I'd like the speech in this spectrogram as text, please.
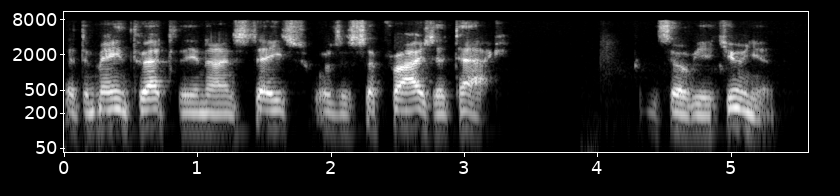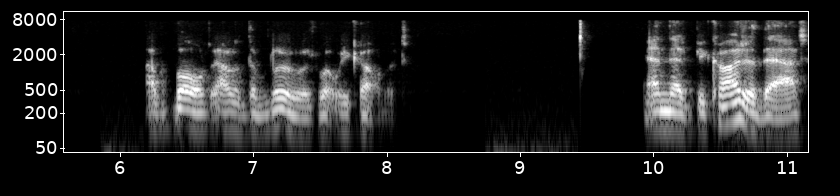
that the main threat to the United States was a surprise attack from the Soviet Union. A bolt out of the blue is what we called it. And that because of that,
